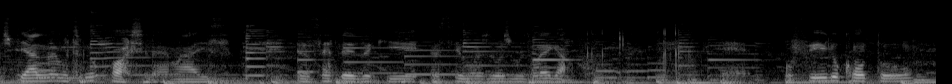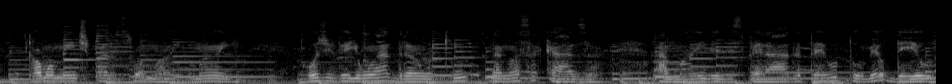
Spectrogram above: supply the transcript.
de piada não é muito meu forte, né? Mas tenho certeza que vai ser umas duas muito legal. É, o filho contou calmamente para sua mãe: Mãe, hoje veio um ladrão aqui na nossa casa. A mãe, desesperada, perguntou: Meu Deus,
